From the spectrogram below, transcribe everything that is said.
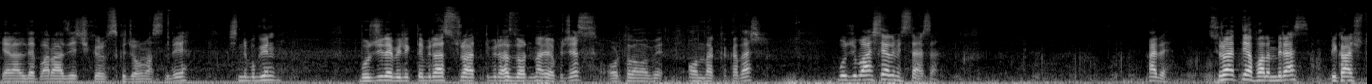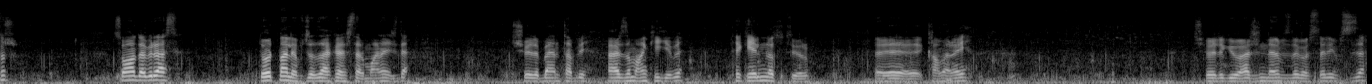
Genelde hep araziye çıkıyorum sıkıcı olmasın diye. Şimdi bugün Burcu ile birlikte biraz süratli biraz dörtler yapacağız. Ortalama bir 10 dakika kadar. Burcu başlayalım istersen. Hadi. Süratli yapalım biraz. Birkaç tur. Sonra da biraz dört nal yapacağız arkadaşlar manejde. Şöyle ben tabi her zamanki gibi tek elimle tutuyorum ee, kamerayı. Şöyle güvercinlerimizi de göstereyim size.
